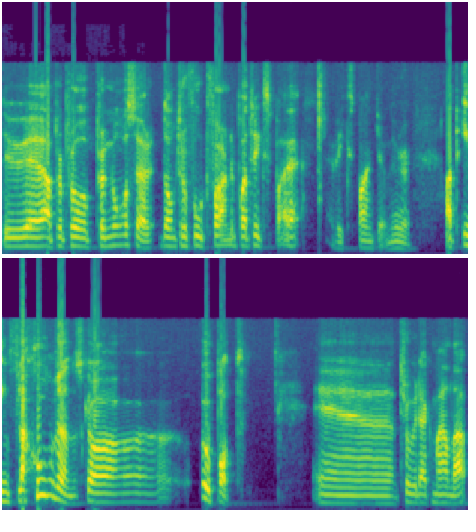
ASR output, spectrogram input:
Du, eh, apropå prognoser. De tror fortfarande på att Riksba eh, Riksbanken, nu att inflationen ska uppåt. Eh, tror vi det kommer hända?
